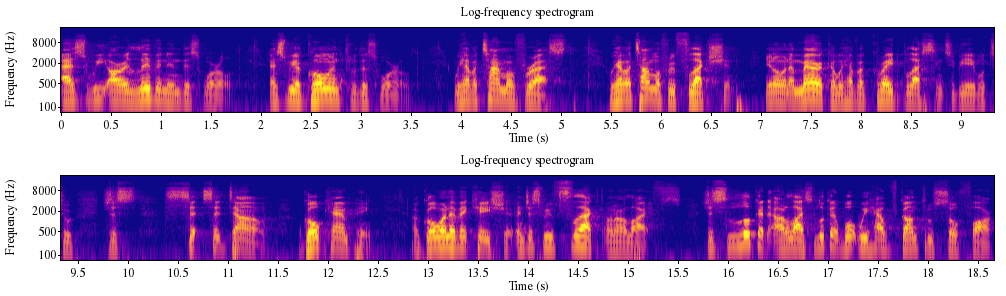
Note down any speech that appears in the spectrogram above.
as we are living in this world, as we are going through this world. We have a time of rest, we have a time of reflection. You know, in America, we have a great blessing to be able to just sit, sit down, go camping, uh, go on a vacation, and just reflect on our lives. Just look at our lives. Look at what we have gone through so far.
